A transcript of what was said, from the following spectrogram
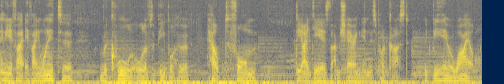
I mean, if I if I wanted to recall all of the people who have helped form the ideas that I'm sharing in this podcast, we'd be here a while,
